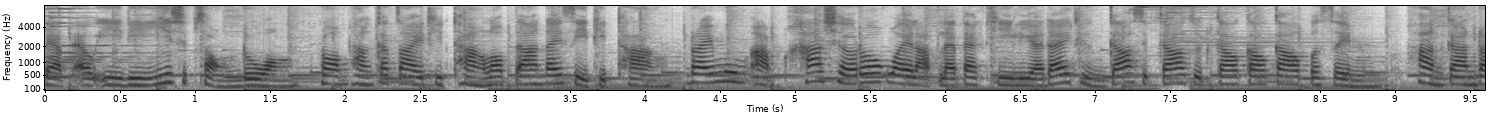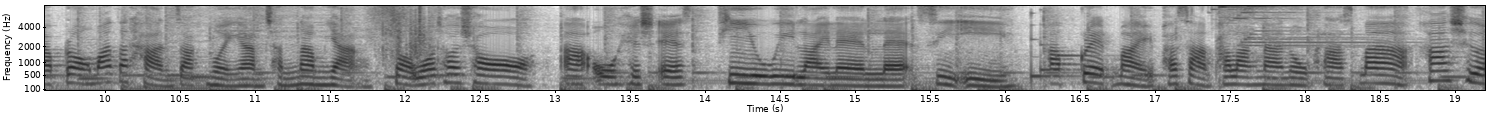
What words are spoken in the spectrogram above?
แบบ LED 22 ดวง พร้อมทั้งกระจายทิศทางรอบด้านได้ 4 ทิศทาง ไร้มุมอับฆ่าเชื้อโรคไวรัสและแบคทีเรียได้ถึง 99.999%ผ่านการรับรองมาตรฐานจากหน่วยงานชั้นนำอย่าง สวทช ROHS TUV Thailand และ CE อัปเกรดใหม่ผสานพลังนาโนพลาสมาฆ่าเชื้อ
